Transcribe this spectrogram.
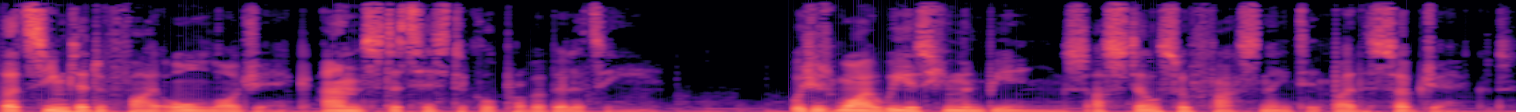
that seem to defy all logic and statistical probability, which is why we as human beings are still so fascinated by the subject,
